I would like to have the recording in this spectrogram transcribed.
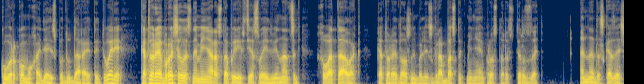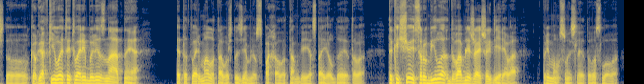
кувырком уходя из-под удара этой твари, которая бросилась на меня, растопырив все свои двенадцать хваталок, которые должны были сгробастать меня и просто растерзать. А надо сказать, что коготки у этой твари были знатные. Эта тварь мало того, что землю вспахала там, где я стоял до этого, так еще и срубила два ближайших дерева, в прямом смысле этого слова —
